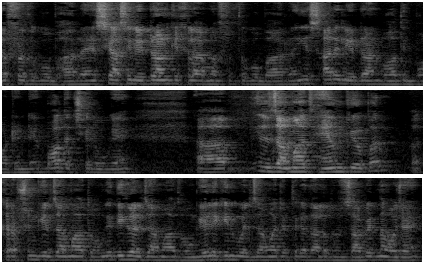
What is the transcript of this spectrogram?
नफ़रतों को उभार रहे हैं, सियासी लीडरान के ख़िलाफ़ नफ़रतों को उभार रहे हैं, ये सारे लीडरान बहुत इंपॉर्टेंट है, बहुत अच्छे लोग हैं। इल्ज़ाम हैं उनके ऊपर करप्शन के इल्ज़ाम होंगे, दीगर इल्ज़ाम होंगे, लेकिन वो इल्ज़ाम जब तक अदालत में साबित ना हो जाए,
